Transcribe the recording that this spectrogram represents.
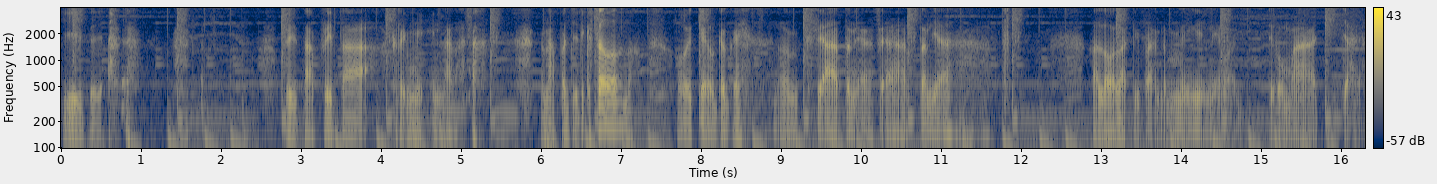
Gitu ya. Berita-berita kriminal. Kenapa jadi kesel? Oke oke oke. Kesehatan ya kesehatan ya. Kalau lagi pandemi ini di rumah aja ya.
